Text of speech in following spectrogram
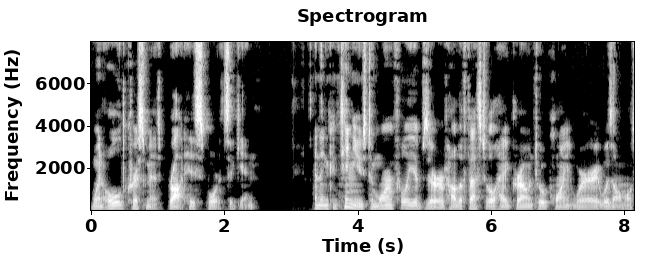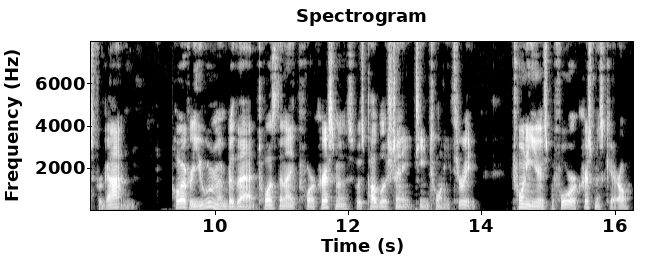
when old Christmas brought his sports again and then continues to mournfully observe how the festival had grown to a point where it was almost forgotten. However, you remember that Twas the Night Before Christmas was published in 1823, 20 years before A Christmas Carol,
